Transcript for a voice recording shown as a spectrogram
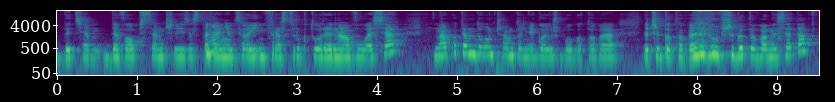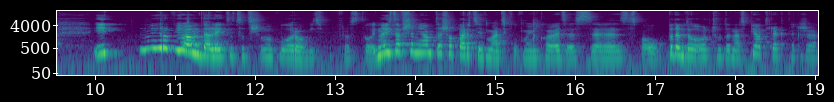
byciem DevOpsem, czyli zestawianiem mhm. całej infrastruktury na AWS-ie. No a potem dołączyłam do niego, już było gotowe, znaczy gotowe, był przygotowany setup i, no i robiłam dalej to, co trzeba było robić po prostu. No i zawsze miałam też oparcie w Maćku, w moim koledze z, z zespołu. Potem dołączył do nas Piotrek, także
